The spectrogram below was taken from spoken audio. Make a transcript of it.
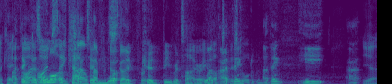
Okay, I think there's a I'm lot of South captains Africa going that through. could be retiring well, after I this think tournament. I think he. Uh, Yeah,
